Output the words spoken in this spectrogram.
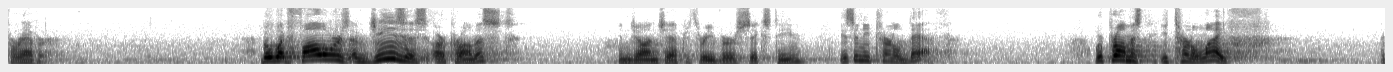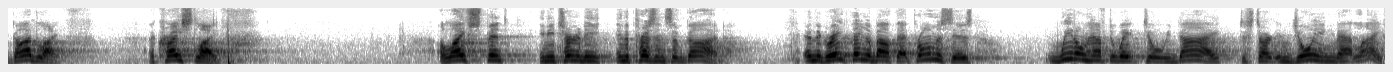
forever. But what followers of Jesus are promised in John chapter 3, verse 16, is an eternal death. We're promised eternal life a God life, a Christ life, a life spent in eternity in the presence of God. And the great thing about that promise is we don't have to wait till we die to start enjoying that life.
